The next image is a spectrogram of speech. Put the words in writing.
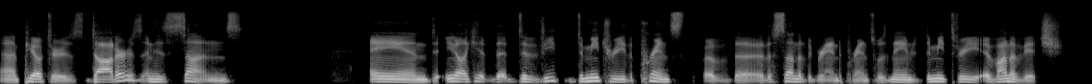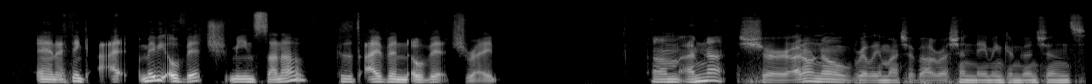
uh, Piotr's daughters and his sons. And you know, like the Dmitri, the prince of the the son of the grand prince, was named Dmitri Ivanovich, and I think I, maybe Ovich means son of because it's Ivan Ovich, right? Um, I'm not sure. I don't know really much about Russian naming conventions.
